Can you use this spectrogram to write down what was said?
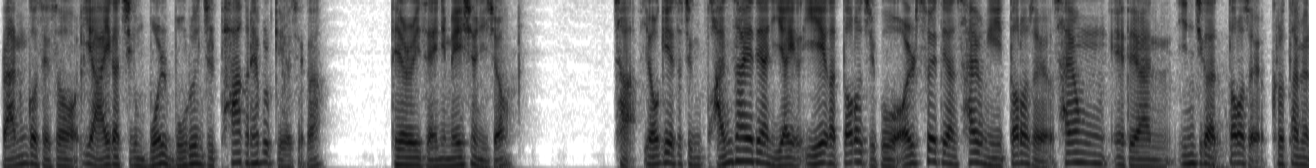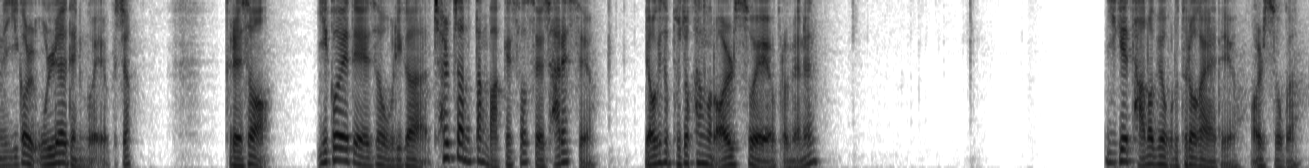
라는 것에서 이 아이가 지금 뭘 모르는지를 파악을 해볼게요, 제가. There is animation이죠. 자, 여기에서 지금 관사에 대한 이해가, 떨어지고 얼소에 대한 사용이 떨어져요. 사용에 대한 인지가 떨어져요. 그렇다면 이걸 올려야 되는 거예요. 그죠? 그래서 이거에 대해서 우리가 철자는 딱 맞게 썼어요. 잘했어요. 여기서 부족한 건 얼소예요. 그러면은 이게 단어벽으로 들어가야 돼요. 얼소가.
